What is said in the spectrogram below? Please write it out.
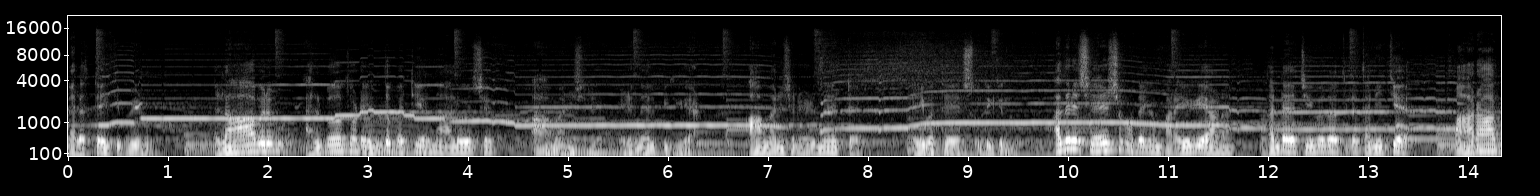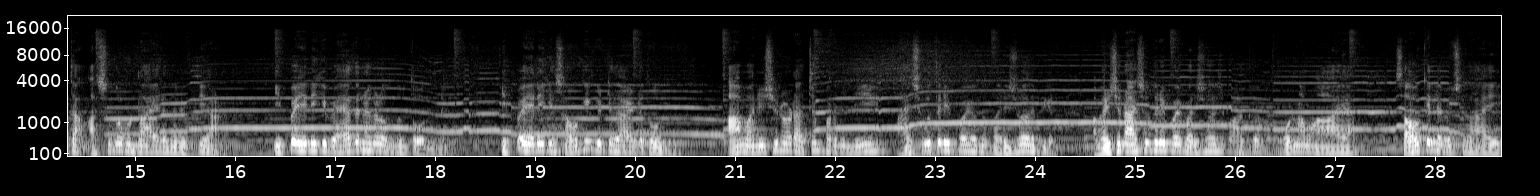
നിലത്തേക്ക് വീണു. എല്ലാവരും അത്ഭുതത്തോടെ എന്ത് പറ്റിയെന്ന് ആലോചിച്ച് ആ മനുഷ്യനെ എഴുന്നേൽപ്പിക്കുകയാണ്. ആ മനുഷ്യൻ എഴുന്നേറ്റ് ദൈവത്തെ സ്തുതിക്കുന്നു. അതിനുശേഷം അദ്ദേഹം പറയുകയാണ് തന്റെ ജീവിതത്തിൽ തനിക്ക് മാറാത്ത അസുഖമുണ്ടായിരുന്ന വ്യക്തിയാണ്. ഇപ്പം എനിക്ക് വേദനകളൊന്നും തോന്നുന്നില്ല. ഇപ്പം എനിക്ക് സൗഖ്യം കിട്ടിയതായിട്ട് തോന്നുന്നു. ആ മനുഷ്യനോട് അച്ഛൻ പറഞ്ഞു നീ ആശുപത്രിയിൽ പോയി ഒന്ന് പരിശോധിപ്പിക്കണം. ആ മനുഷ്യൻ ആശുപത്രിയിൽ പോയി പരിശോധിച്ചപ്പോൾ ആൾക്ക് പൂർണമായ സൗഖ്യം ലഭിച്ചതായി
